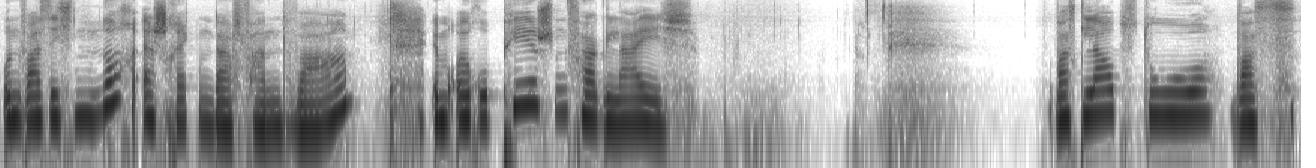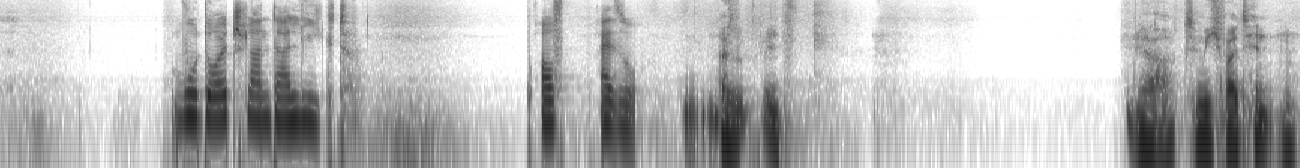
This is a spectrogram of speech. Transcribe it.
Und was ich noch erschreckender fand, war im europäischen Vergleich. Was glaubst du, was wo Deutschland da liegt? Auf also Also ich, ja, ziemlich weit hinten.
